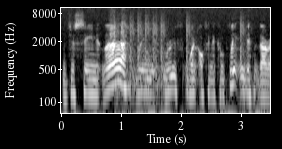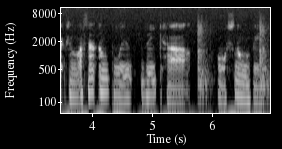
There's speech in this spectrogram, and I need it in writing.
You've just seen it there, the roof went off in a completely different direction last time and blew the car or snowmobile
